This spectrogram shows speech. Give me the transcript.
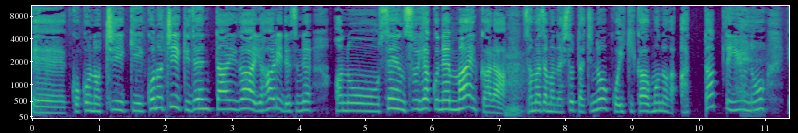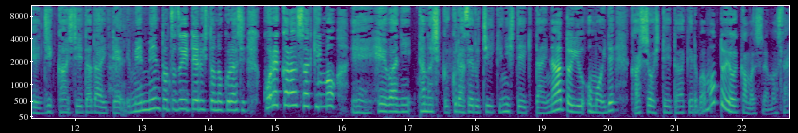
えーここの地域、この地域全体が、やはりですね、あのー千数百年前から、様々な人たちの、こう、行き交うものがあったっていうのを、えー実感していただいて、面々と続いている人の暮らし、これから先も、えー平和に楽しく暮らせる地域にしていきたいなという思いで合唱していただければもっと良いかもしれません。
